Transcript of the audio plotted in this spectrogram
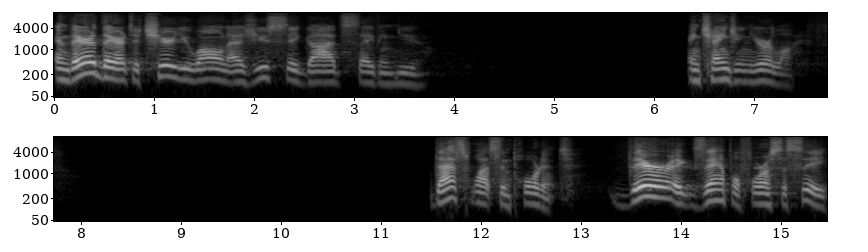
And they're there to cheer you on as you see God saving you and changing your life. That's what's important. Their example for us to see.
